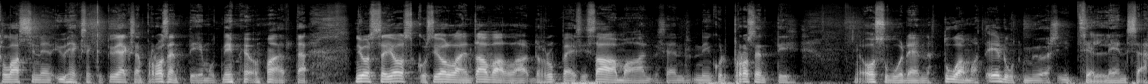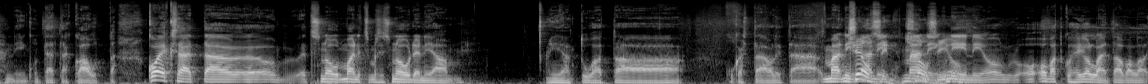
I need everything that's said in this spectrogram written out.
klassinen 99 prosenttia, mutta nimenomaan, että jos se joskus jollain tavalla rupeisi saamaan sen niin kuin prosenttiosuuden tuomat edut myös itsellensä niin kuin tätä kautta. Koetko sä, että, että Snow, mainitsemasi Snowden ja, ja tuota, kukas tämä oli tämä? Mä, niin, Chelsea, Manning, Manning, Chelsea, joo. niin, niin, o- ovatko he jollain tavalla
